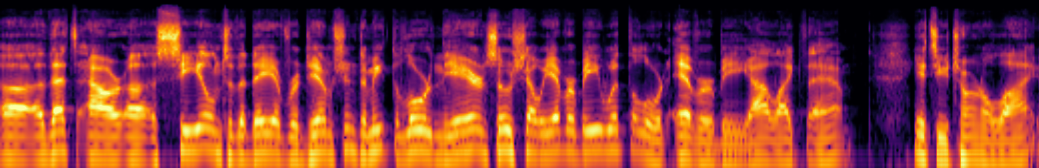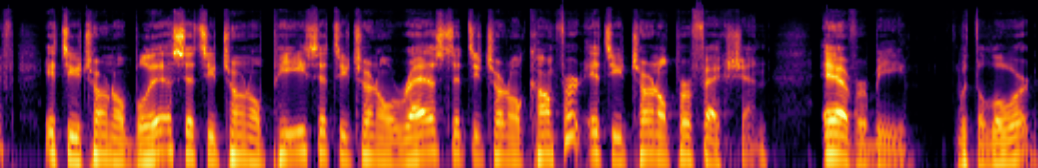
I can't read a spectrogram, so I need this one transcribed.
uh, that's our uh, seal into the day of redemption to meet the Lord in the air, and so shall we ever be with the Lord. Ever be. I like that. It's eternal life. It's eternal bliss. It's eternal peace. It's eternal rest. It's eternal comfort. It's eternal perfection. Ever be with the Lord.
